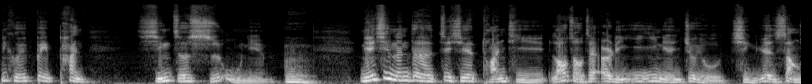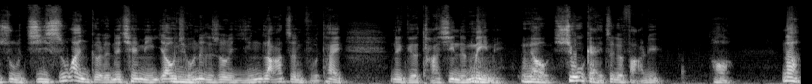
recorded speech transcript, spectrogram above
你可以被判刑责十五年。嗯，年轻人的这些团体老早在二零一一年就有请愿上诉，几十万个人的签名，要求那个时候的营拉政府泰那个塔信的妹妹要修改这个法律。好，那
